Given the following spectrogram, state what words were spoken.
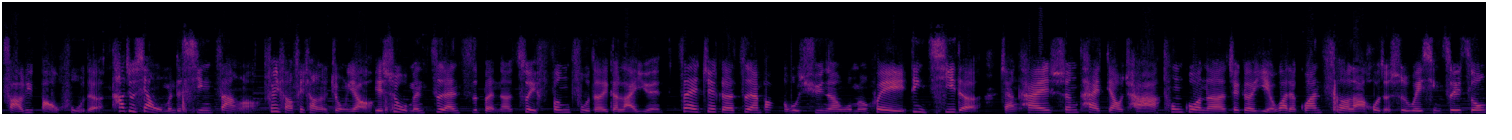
法律保护的，它就像我们的心脏哦，非常非常的重要，也是我们自然资本呢最丰富的一个来源。在这个自然保护区呢，我们会定期的展开生态调查，通过呢这个野外的观测啦，或者是卫星追踪，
